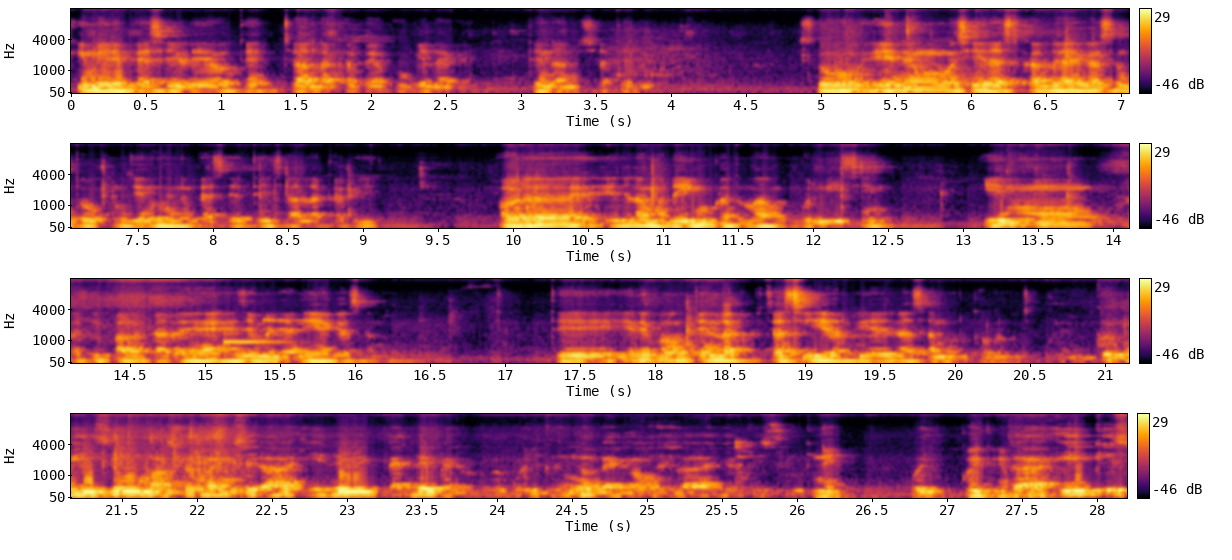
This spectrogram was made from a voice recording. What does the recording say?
ਕਿ ਮੇਰੇ ਪੈਸੇ ਜਿਹੜੇ ਆ ਉਹ 4 ਲੱਖ ਰੁਪਏ ਖੋ ਕੇ ਲੈ ਗਏ। ਤੇ ਨਾਮ ਸ਼ਾਤੇ ਦੇ ਸੋ ਇਹਨੂੰ ਅਸੀਂ ਅਰੈਸਟ ਕਰ ਲਿਆ ਹੈਗਾ ਸੰਤੋਖ ਨੂੰ ਜਿਹਨੂੰ ਇਹਨੂੰ ਪੈਸੇ ਦਿੱਤੇ 4 ਲੱਖ ਰੁਪਏ। ਔਰ ਇਹ ਜਿਹੜਾ ਮਦਈ ਮੁਕਦਮਾ ਗੁਰਮੀਤ ਸਿੰਘ ਇਹਨੂੰ ਅਸੀਂ ਭਾਲ ਕਰ ਰਹੇ ਹਾਂ ਅਜੇ ਮਿਲਿਆ ਨਹੀਂ ਹੈਗਾ ਸਾਨੂੰ। ਤੇ ਇਹਦੇ ਕੋਲੋਂ 385000 ਰੁਪਏ ਜਿਹੜਾ ਸਾਨੂੰ ਰਿਕਵਰ ਹੋ ਚੁੱਕਾ ਹੈ। ਗੁਰਮੀਤ ਸਿੰਘ ਮਾਸਟਰਮਾਈਂਡ ਸੀਗਾ ਇਹਦੇ ਪਹਿਲੇ ਕੋਈ ਕ੍ਰਿਮੀਨਲ ਬੈਕਗ੍ਰਾਉਂਡ ਸੀਗਾ ਜਾਂ ਕਿਸ ਨਹੀਂ ਕੋਈ। ਕੋਈ ਤਾਂ ਇਹ ਕਿਸ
